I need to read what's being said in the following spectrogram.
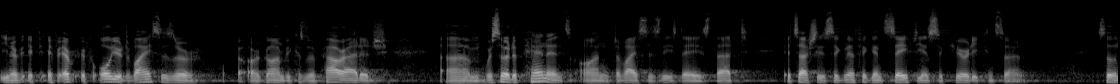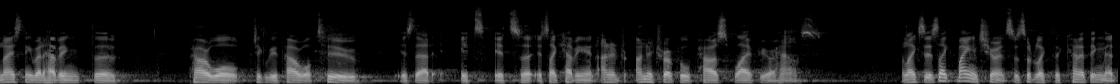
you know, if, if, if all your devices are, are gone because of a power outage, um, we're so dependent on devices these days that it's actually a significant safety and security concern. So the nice thing about having the Powerwall, particularly the Powerwall 2, is that it's, it's, uh, it's like having an uninterruptible power supply for your house. And like I said, it's like buying insurance. It's sort of like the kind of thing that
